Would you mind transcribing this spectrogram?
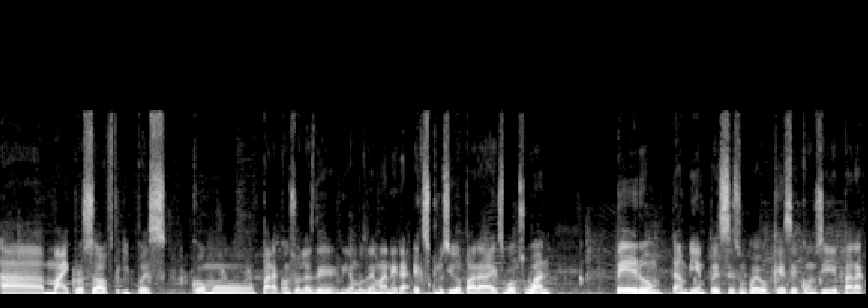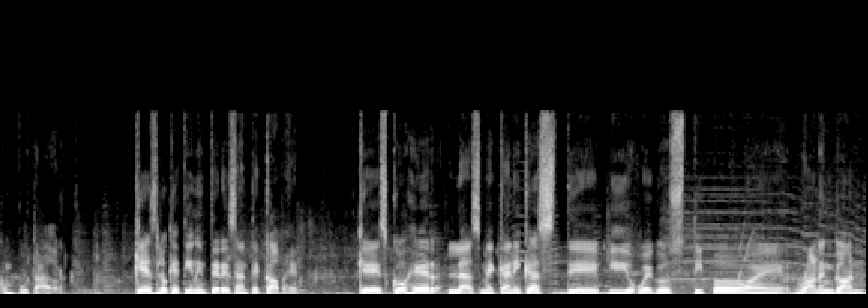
a Microsoft y pues como para consolas de digamos de manera exclusiva para Xbox One, pero también pues es un juego que se consigue para computador. ¿Qué es lo que tiene interesante Cuphead? Que es coger las mecánicas de videojuegos tipo eh, run and gun,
